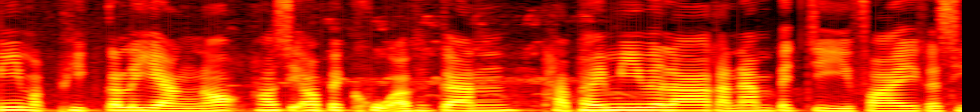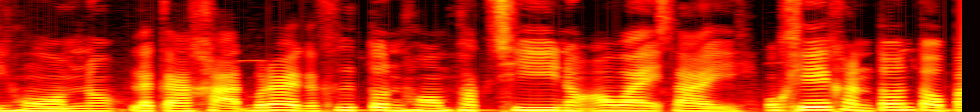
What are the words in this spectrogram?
มีหมักพริกกะเหรี่ยงเนาะเฮาสิเอาไปขัวคือกันถ้าใครมีเวลาก็นำไปจี่ไฟก็สิหอมเนาะแล้วก็ขาดบ่ได้ก็คือต้นหอมผักชีเนาะเอาไว้ใส่โอเคขั้นตอนต่อไป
